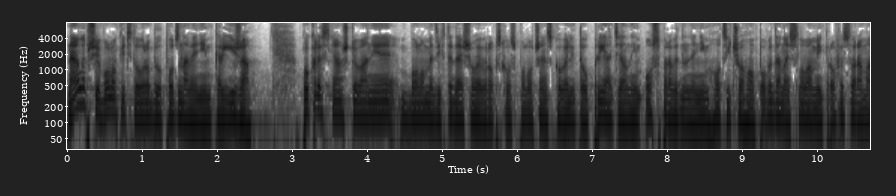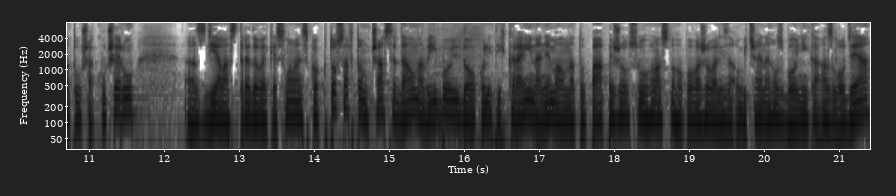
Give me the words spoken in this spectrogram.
Najlepšie bolo, keď to urobil pod znamením kríža. Pokresťanšťovanie bolo medzi vtedajšou Európskou spoločenskou velitou priateľným ospravedlnením hocičoho, povedané slovami profesora Matúša Kučeru e, z diela Stredoveké Slovensko. Kto sa v tom čase dal na výboj do okolitých krajín a nemal na to pápežov súhlas, toho považovali za obyčajného zbojníka a zlodeja.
